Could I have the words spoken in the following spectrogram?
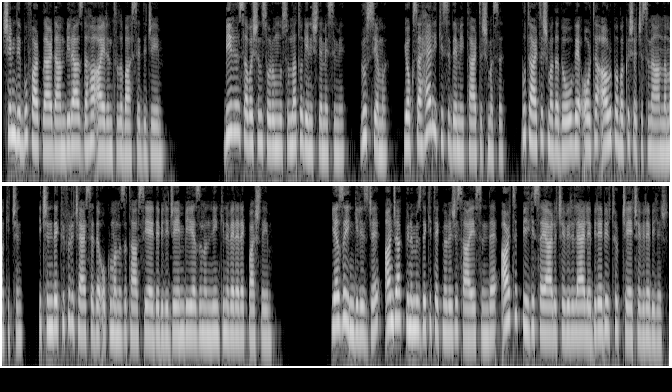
Şimdi bu farklardan biraz daha ayrıntılı bahsedeceğim. Bir savaşın sorumlusu NATO genişlemesi mi, Rusya mı, yoksa her ikisi de mi tartışması? Bu tartışmada Doğu ve Orta Avrupa bakış açısını anlamak için içinde küfür içerse de okumanızı tavsiye edebileceğim bir yazının linkini vererek başlayayım. Yazı İngilizce, ancak günümüzdeki teknoloji sayesinde artık bilgisayarlı çevirilerle birebir Türkçe'ye çevirebilir.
